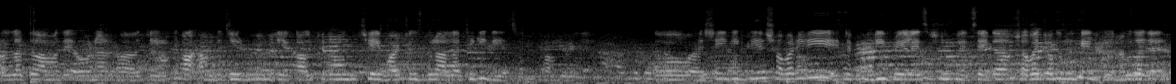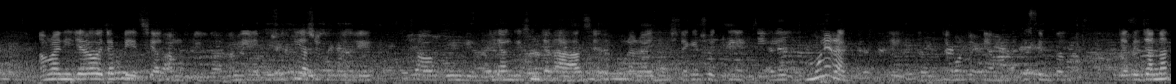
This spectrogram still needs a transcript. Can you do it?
আল্লাহ তো আমাদের ওনার যে আমাদের যে রুম, যে কালচারের মধ্যে সেই ভার্চুসগুলো আল্লাহ ঠিকই দিয়েছেন। তো সেই দিক দিয়ে সবারই এটা খুব ডিপ রিয়েলাইজেশন হয়েছে। এটা সবাই চোখে মুখেই বো- বোঝা যায়। আমরা নিজেরাও এটা পেয়েছি, আলহামদুলিল্লাহ। আমি সত্যি আশা করব যে সব ইয়াং যারা আছেন, ওনারা এই জিনিসটাকে সত্যি মনে রাখবে যাতে জান্নাত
